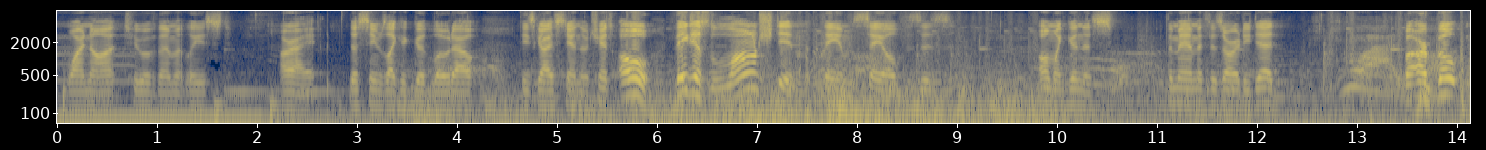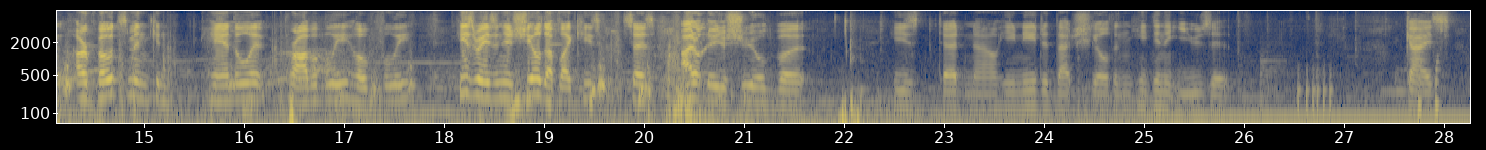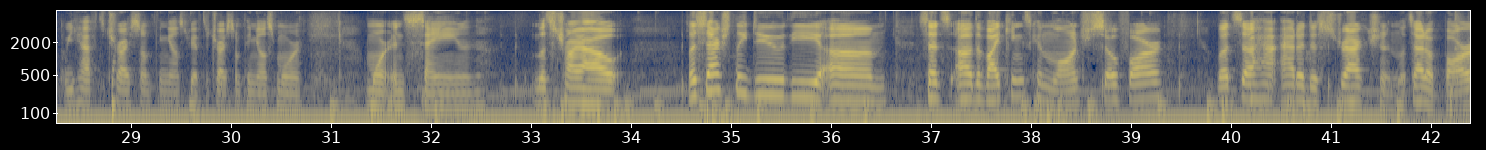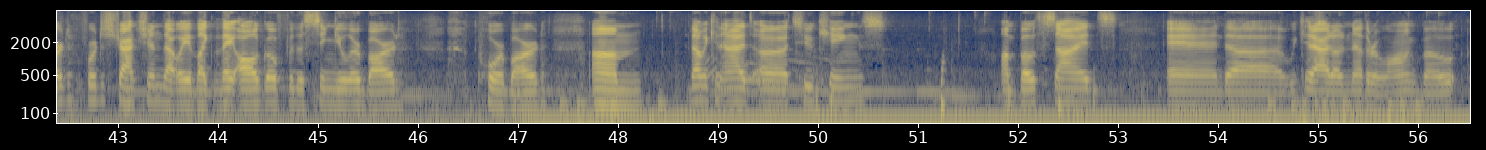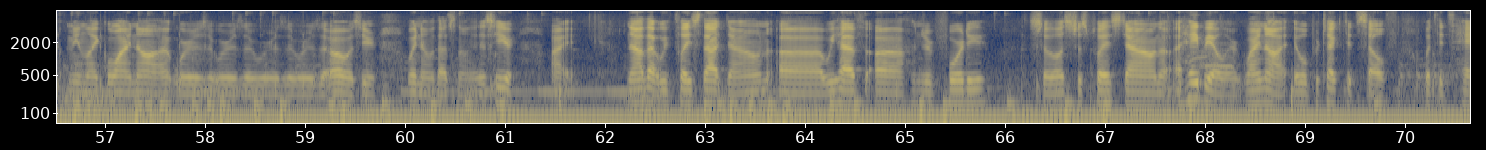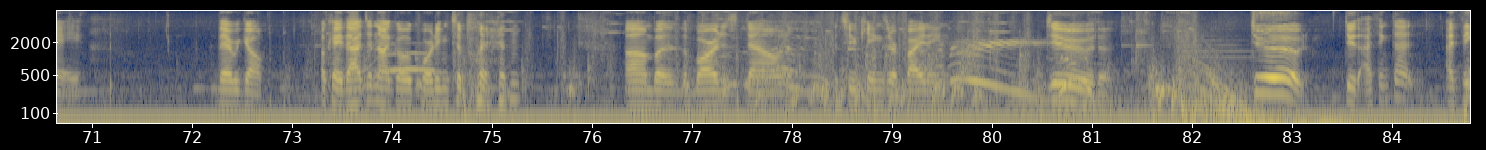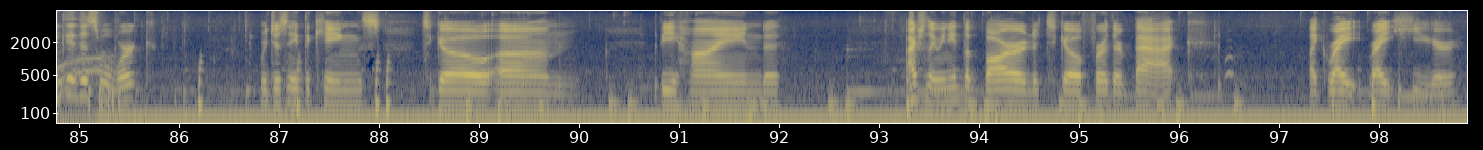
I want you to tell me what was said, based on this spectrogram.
Why not? Two of them at least. Alright, this seems like a good loadout. These guys stand no chance. Oh, they just launched him themselves. Oh my goodness. The mammoth is already dead. But our boat, our boatsman can handle it, probably, hopefully. He's raising his shield up like he says, I don't need a shield, but he's dead now. He needed that shield and he didn't use it. Guys, we have to try something else. We have to try something else more, more insane. Let's try out Let's actually do the, um, since uh, the Vikings can launch so far, let's uh, add a distraction. Let's add a bard for distraction. That way, like, they all go for the singular bard. Poor bard. Um, then we can add uh, two kings on both sides. And uh, we could add another longboat. I mean, like, why not? Where is it? Where is it? Where is it? Where is it? Oh, it's here. Wait, no, that's not it. It's here. Alright now that we've placed that down, uh, we have uh, 140. So let's just place down a hay baler. Why not? It will protect itself with its hay. There we go. Okay, that did not go according to plan. um, but the bard is down. The two kings are fighting. Dude. Dude. Dude, I think that I think that this will work. We just need the kings to go um, behind Actually, we need the bard to go further back. Like right right here.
